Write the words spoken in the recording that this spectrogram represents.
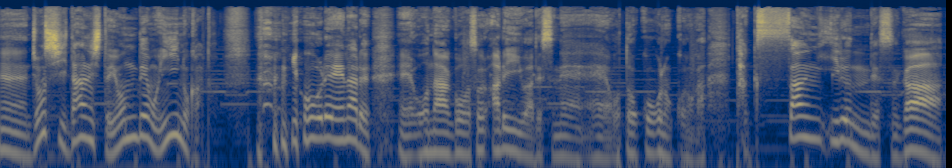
うん、女子男子と呼んでもいいのかと。妙齢なる、えー、女子、あるいはですね、えー、男の子がたくさんいるんですが、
